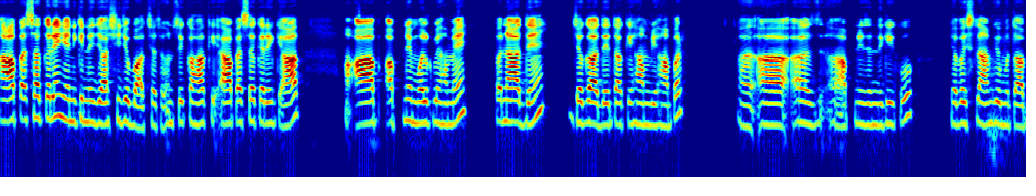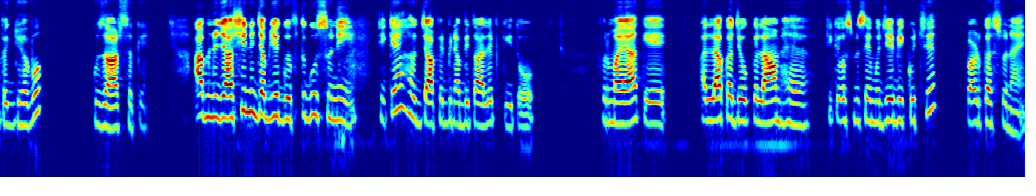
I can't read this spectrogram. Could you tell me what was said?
आप ऐसा करें यानी कि नजाशी जो बादशाह थे उनसे कहा कि आप ऐसा करें कि आप आप अपने मुल्क में हमें पना दें जगह दें ताकि हम यहाँ पर आ, आ, आ, अपनी ज़िंदगी को जब इस्लाम के मुताबिक जो है वो गुजार सकें। अब नजाशी ने जब ये गुफ्तु सुनी, ठीक है जाफ़िर बिन अबी तालिब की तो फरमाया कि अल्लाह का जो कलाम है, ठीक है, उसमें से मुझे भी कुछ पढ़ कर सुनाएँ।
